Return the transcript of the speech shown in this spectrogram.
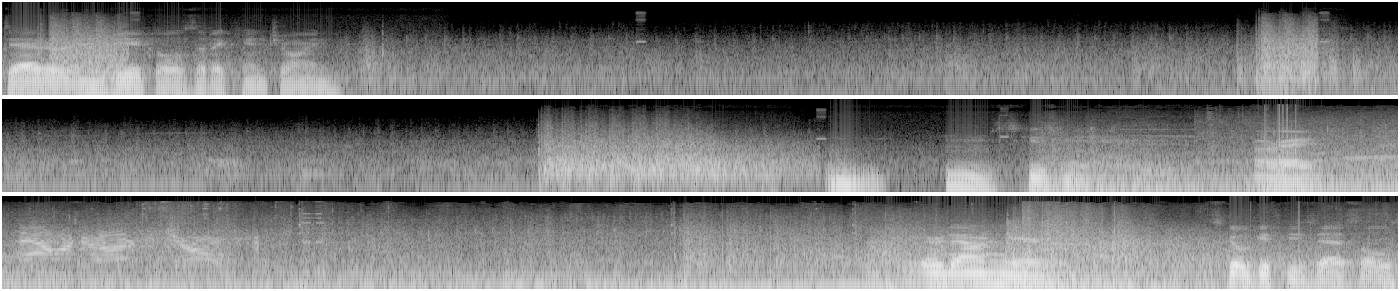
dead or in vehicles that I can't join? Mm, excuse me. Alright. They're down here. Let's go get these assholes.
